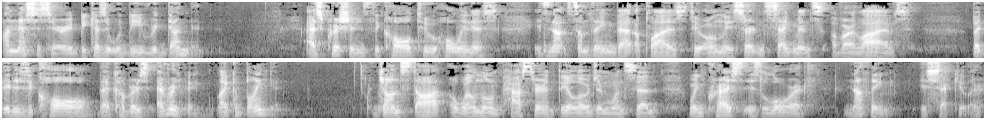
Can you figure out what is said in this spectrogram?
unnecessary because it would be redundant. As Christians, the call to holiness is not something that applies to only certain segments of our lives, but it is a call that covers everything, like a blanket. John Stott, a well-known pastor and theologian, once said, when Christ is Lord, nothing is secular.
